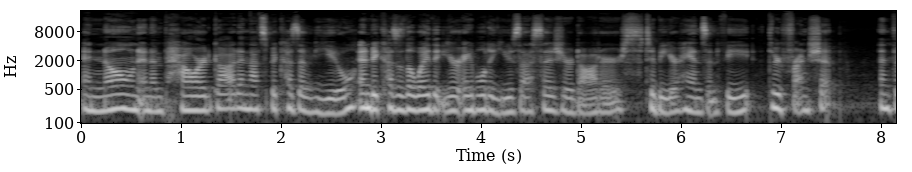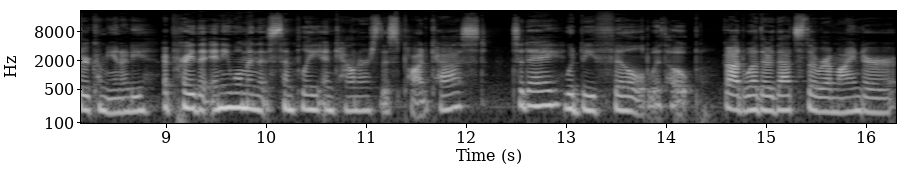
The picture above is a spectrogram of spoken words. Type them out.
and known and empowered, God. And that's because of you and because of the way that you're able to use us as your daughters to be your hands and feet through friendship and through community. I pray that any woman that simply encounters this podcast today would be filled with hope. God, whether that's the reminder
